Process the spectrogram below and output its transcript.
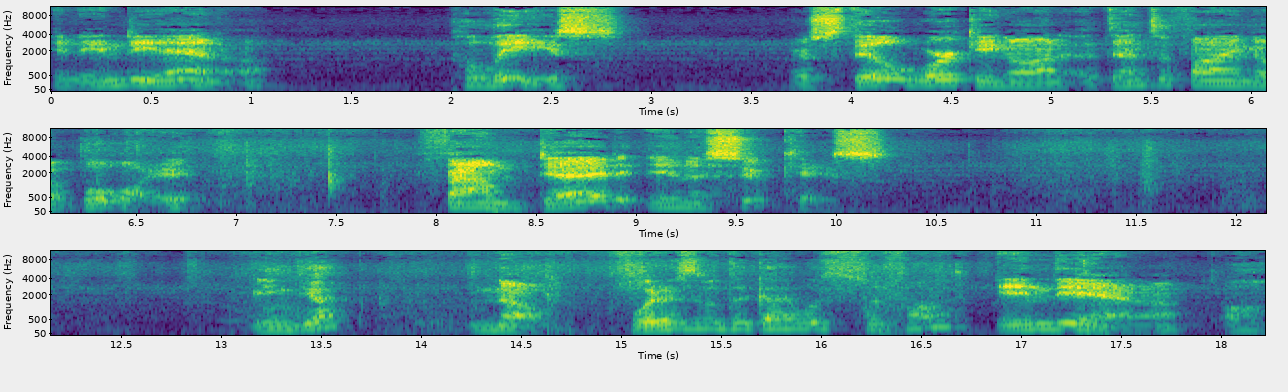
in Indiana, police are still working on identifying a boy found dead in a suitcase. India? No, Where is the guy was found? Indiana Oh,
